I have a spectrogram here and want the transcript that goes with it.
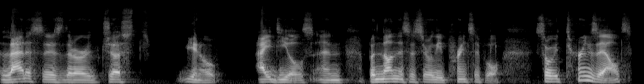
lattices that are just, you know, ideals and but not necessarily principal. So it turns out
